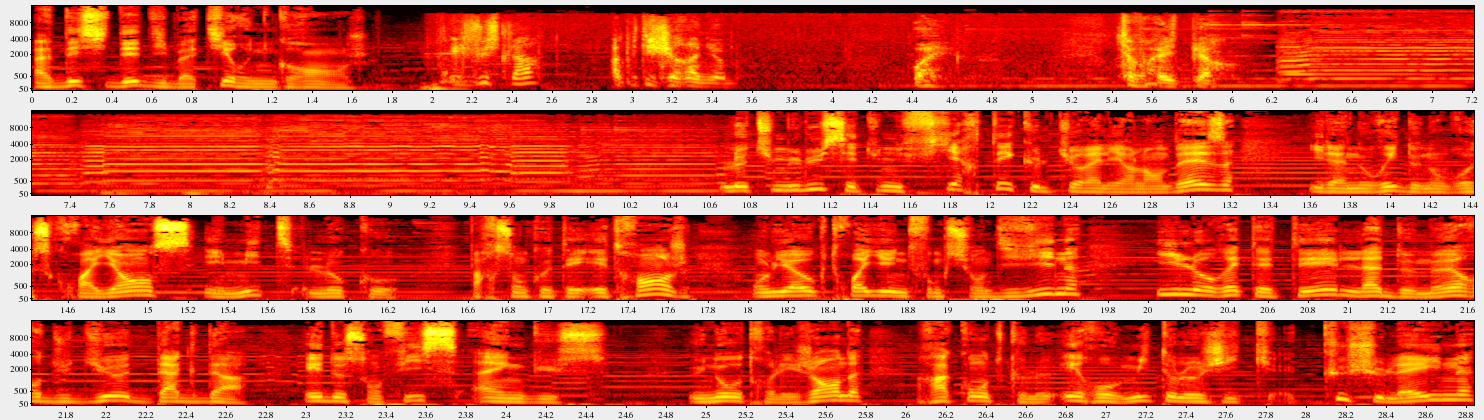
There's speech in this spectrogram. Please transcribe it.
a décidé d'y bâtir une grange. Et juste là, un petit géranium. Ouais, ça va être bien. Le tumulus est une fierté culturelle irlandaise, il a nourri de nombreuses croyances et mythes locaux. Par son côté étrange, on lui a octroyé une fonction divine, il aurait été la demeure du dieu Dagda et de son fils Aengus. Une autre légende raconte que le héros mythologique Cuchulainn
